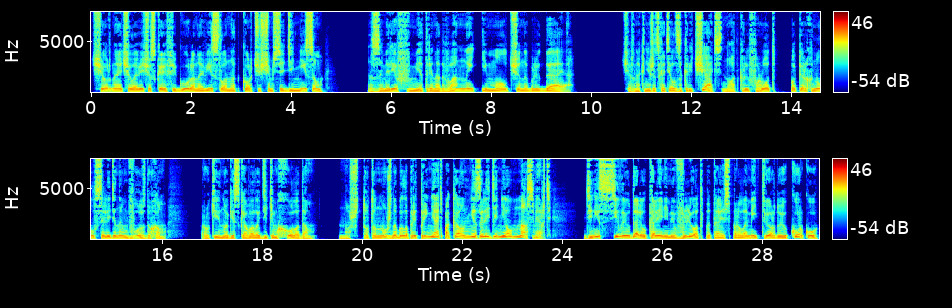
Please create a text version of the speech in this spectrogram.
Черная человеческая фигура нависла над корчащимся Денисом, замерев в метре над ванной и молча наблюдая. Чернокнижец хотел закричать, но, открыв рот, поперхнулся ледяным воздухом. Руки и ноги сковало диким холодом. Но что-то нужно было предпринять, пока он не заледенел насмерть. Денис с силой ударил коленями в лед, пытаясь проломить твердую корку.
